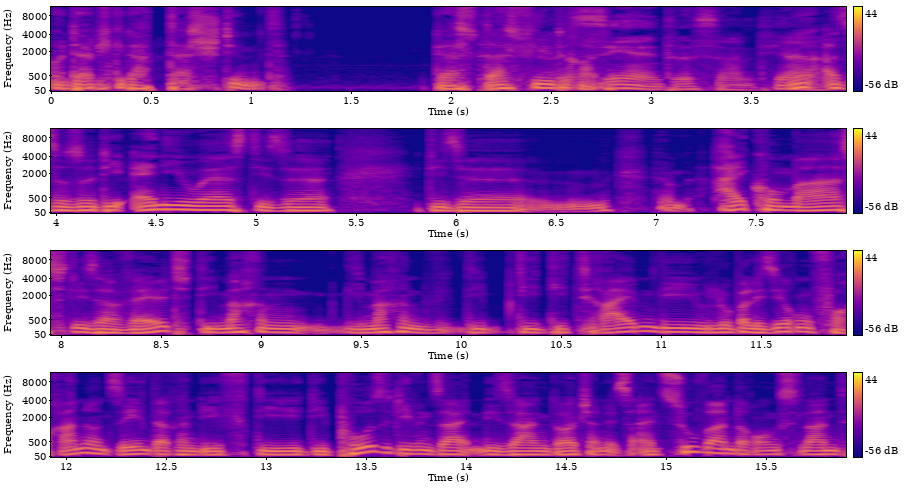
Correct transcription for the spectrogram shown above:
Und da habe ich gedacht, das stimmt. Da ist das viel dran. Sehr interessant, Ja, ja. also so die Anywheres, diese, diese ähm, Heiko Maas dieser Welt, die machen, die machen, die, die, die treiben die Globalisierung voran und sehen darin die, die, die positiven Seiten, die sagen, Deutschland ist ein Zuwanderungsland.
